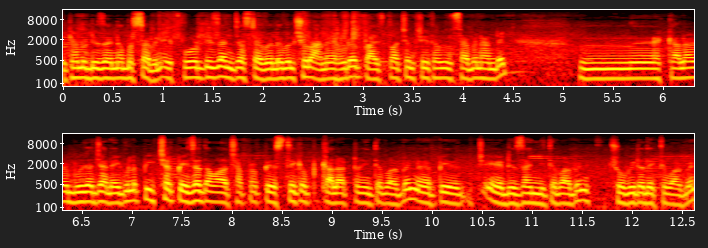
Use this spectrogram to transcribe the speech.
এটা হলো ডিজাইন নাম্বার সেভেন এই ফোর ডিজাইন জাস্ট অ্যাভেলেবেল ছিল আনায়াহুরের প্রাইস পাচ্ছেন three thousand seven hundred colour বোঝা যায় না। এগুলো পিকচার পেজে দেওয়া আছে। আপনার পেজ থেকে কালারটা নিতে পারবেন ডিজাইন নিতে পারবেন, ছবিটা দেখতে পারবেন।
